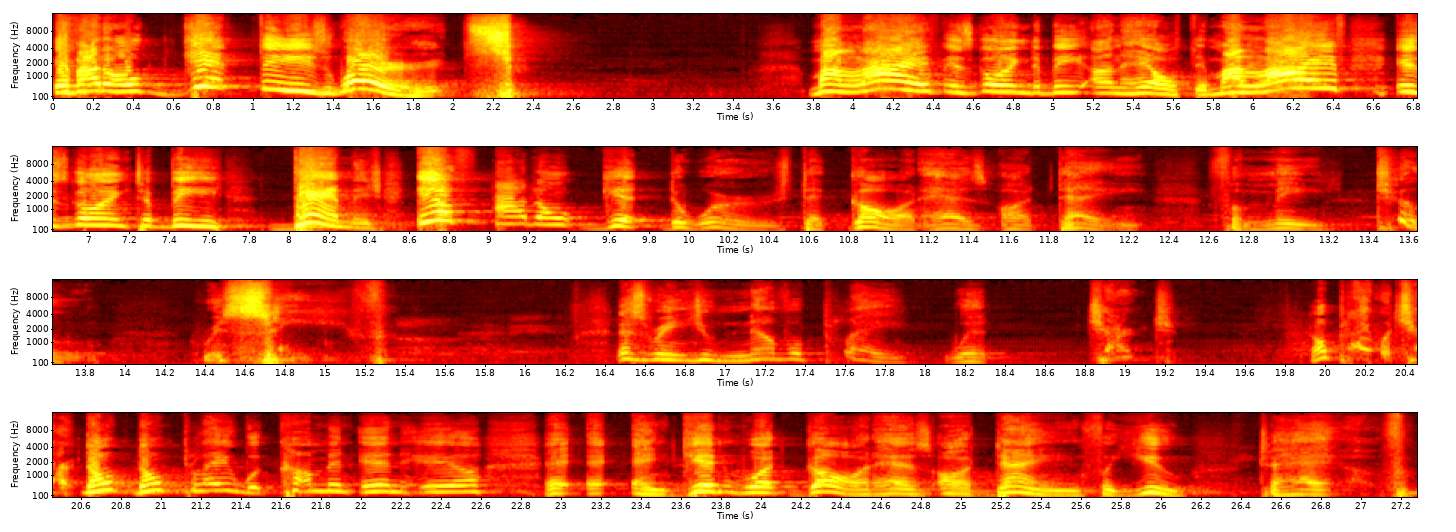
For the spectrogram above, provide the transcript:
If I don't get these words, my life is going to be unhealthy. My life is going to be damaged if I don't get the words that God has ordained for me to receive. That's mean you never play with church. Don't play with church. Don't, don't play with coming in here and, and getting what God has ordained for you to have.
